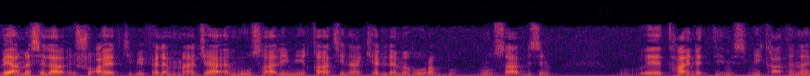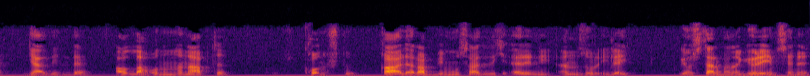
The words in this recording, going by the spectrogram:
Veya mesela şu ayet gibi felemma ca'e Musa li miqatina kellemehu rabbu. Musa bizim e, tayin ettiğimiz mikatına geldiğinde Allah onunla ne yaptı? Konuştu. Kale Rabbi Musa dedi ki erini enzur iley göster bana göreyim seni.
